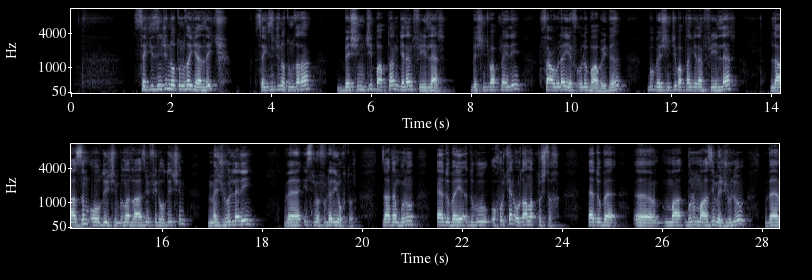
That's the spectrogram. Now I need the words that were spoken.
Sekizinci notumuza geldik. Sekizinci notumuzda da beşinci babtan gelen fiiller. Beşinci bab neydi? Fe'ule yef'ulu babıydı. Bu beşinci babtan gelen fiiller lazım olduğu için, bunlar lazım fiil olduğu için mechulleri ve ism yoktur. Zaten bunu edube edubu okurken orada anlatmıştık. Edube e, ma, bunun mazi mechulü ve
